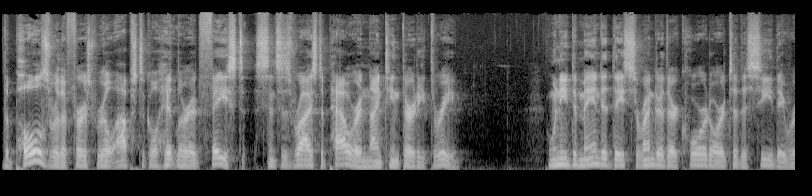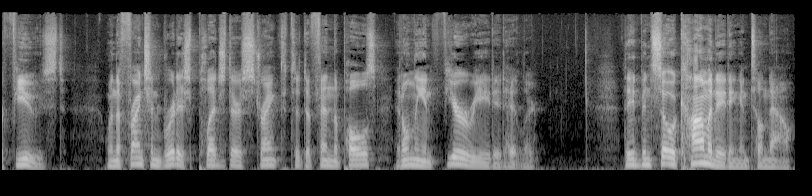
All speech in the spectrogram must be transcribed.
The Poles were the first real obstacle Hitler had faced since his rise to power in 1933. When he demanded they surrender their corridor to the sea, they refused. When the French and British pledged their strength to defend the Poles, it only infuriated Hitler. They had been so accommodating until now,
